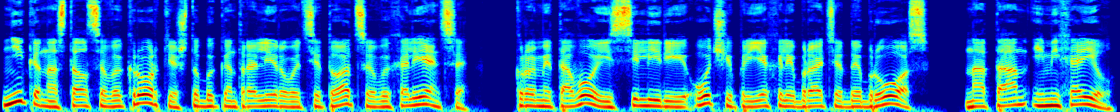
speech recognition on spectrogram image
Никон остался в Экрорке, чтобы контролировать ситуацию в их альянсе. Кроме того, из Селирии Очи приехали братья Дебруос, Натан и Михаил.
